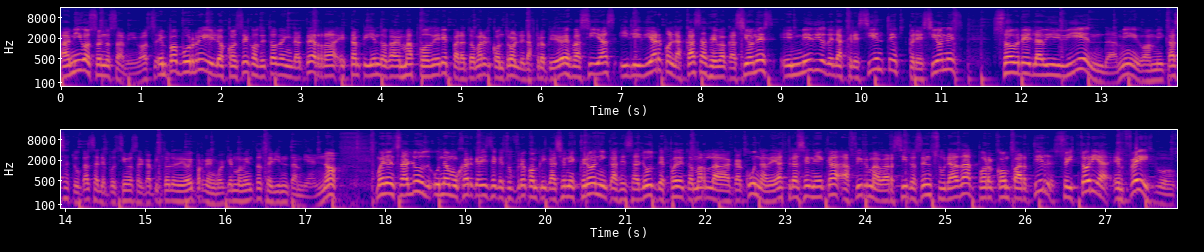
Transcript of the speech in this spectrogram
Amigos son los amigos. En Popurrí, los consejos de toda Inglaterra están pidiendo cada vez más poderes para tomar el control de las propiedades vacías y lidiar con las casas de vacaciones en medio de las crecientes presiones sobre la vivienda. Amigos, mi casa es tu casa, le pusimos el capítulo de hoy porque en cualquier momento se viene también, ¿no? Bueno, en salud, una mujer que dice que sufrió complicaciones crónicas de salud después de tomar la cacuna de AstraZeneca afirma haber sido censurada por compartir su historia en Facebook.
